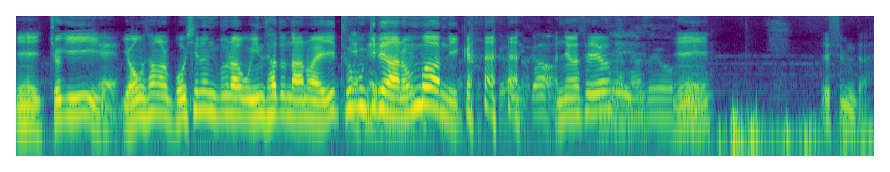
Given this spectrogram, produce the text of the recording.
예, 저기 예. 영상을 보시는 분하고 인사도 나눠야지 두 분끼리 예. 나누면 뭐 합니까? 그러니까 안녕하세요. 네, 예. 안녕하세요. 예, 예. 됐습니다.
